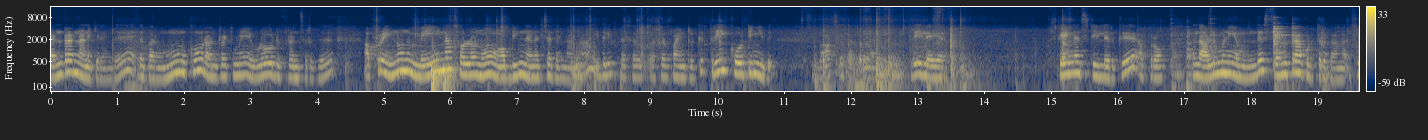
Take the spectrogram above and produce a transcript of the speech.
ரெண்டரைன்னு நினைக்கிறேன் இது. இது பாருங்கள் மூணுக்கும் ரெண்டரைக்குமே எவ்வளோ டிஃப்ரென்ஸ் இருக்குது அப்புறம் இன்னொன்று மெயினாக சொல்லணும் அப்படின்னு நினச்சது என்னென்னா இதுலேயும் ப்ரெஷர் ப்ரெஷர் பாயிண்ட் இருக்குது த்ரீ கோட்டிங் இது. பாக்ஸில் பார்த்தீங்கன்னா த்ரீ லேயர் ஸ்டெயின்லெஸ் ஸ்டீல் இருக்குது அப்புறம் அந்த அலுமினியம் வந்து சென்டராக கொடுத்துருக்காங்க. ஸோ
